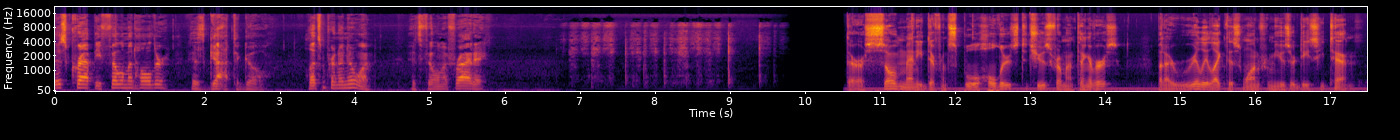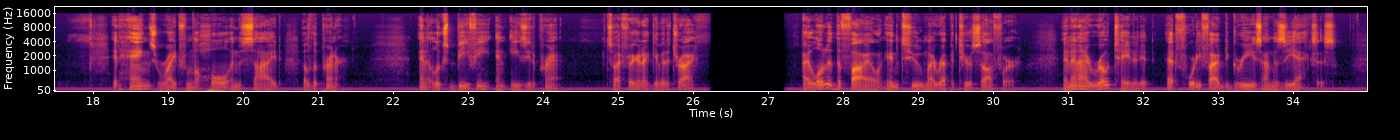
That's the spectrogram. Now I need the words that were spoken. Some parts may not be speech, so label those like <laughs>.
This crappy filament holder has got to go. Let's print a new one. It's Filament Friday. There are so many different spool holders to choose from on Thingiverse, but I really like this one from user DC10. It hangs right from the hole in the side of the printer, and it looks beefy and easy to print, so I figured I'd give it a try. I loaded the file into my Repetier software, and then I rotated it at 45 degrees on the z-axis.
